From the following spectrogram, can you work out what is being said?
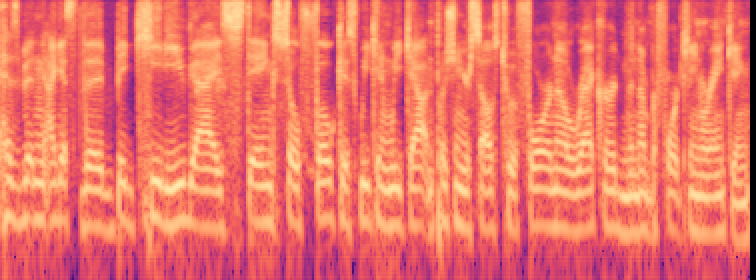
has been, I guess, the big key to you guys staying so focused week in, week out and pushing yourselves to a 4 0 record and the number 14 ranking?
